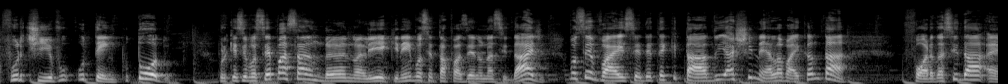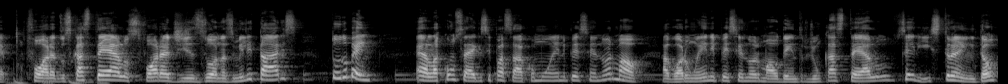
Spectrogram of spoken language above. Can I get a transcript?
Furtivo o tempo todo. Porque se você passar andando ali, que nem você tá fazendo na cidade, você vai ser detectado e a chinela vai cantar. Fora da cidade, é, fora dos castelos, fora de zonas militares, tudo bem. Ela consegue se passar como um NPC normal. Agora, um NPC normal dentro de um castelo seria estranho. Então,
